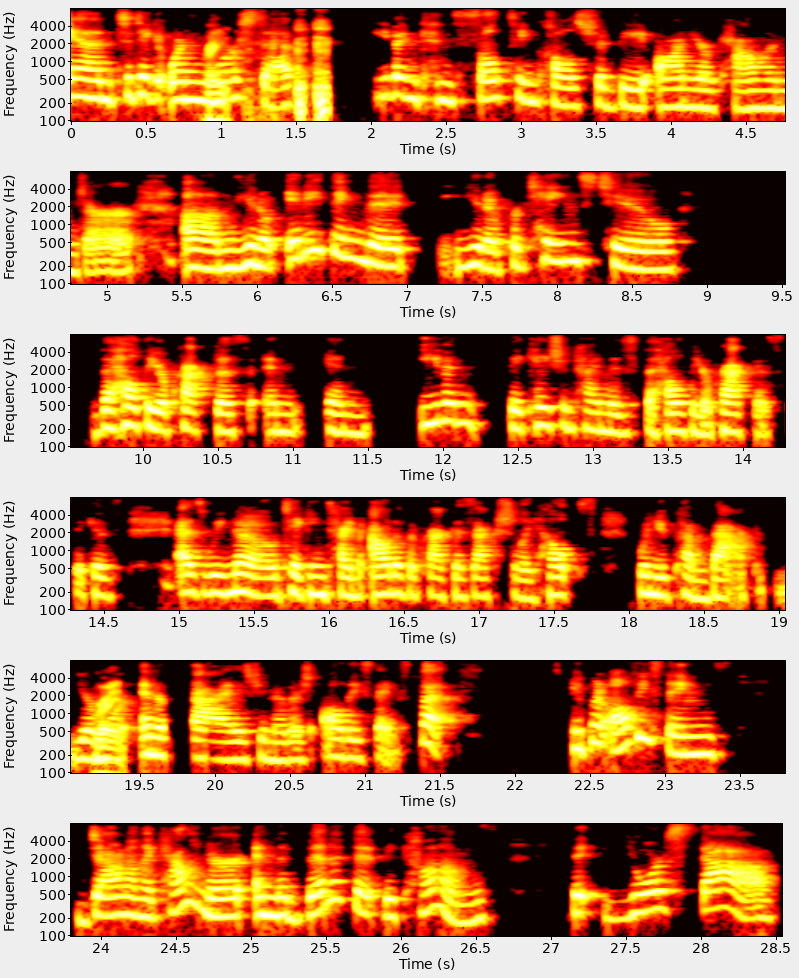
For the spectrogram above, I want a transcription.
And to take it one right. more step, even consulting calls should be on your calendar. Um, you know, anything that, you know, pertains to the healthier practice and, and even vacation time is the healthier practice because as we know, taking time out of the practice actually helps when you come back. You're right. more energized, you know, there's all these things, but you put all these things down on the calendar and the benefit becomes that your staff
